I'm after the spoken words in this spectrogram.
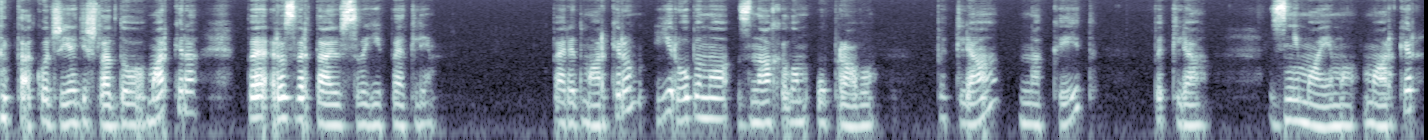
Так, отже, я дійшла до маркера, розвертаю свої петлі перед маркером і робимо з нахилом управо. Петля, накид, петля. Знімаємо маркер,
